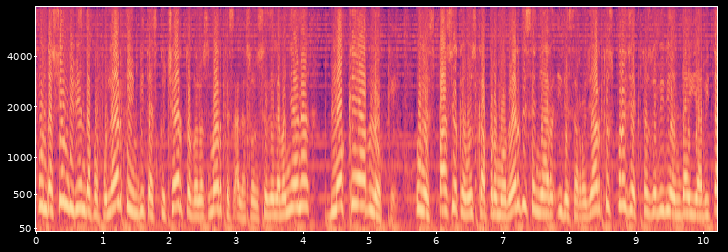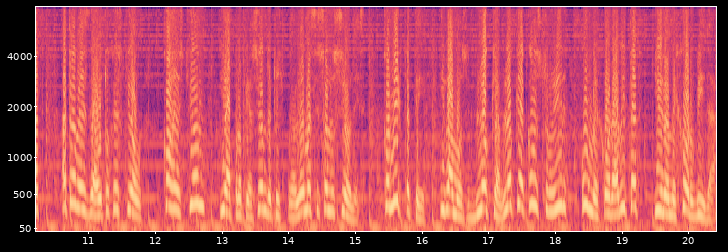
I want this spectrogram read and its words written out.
Fundación Vivienda Popular te invita a escuchar todos los martes a las 11 de la mañana Bloque a Bloque, un espacio que busca promover, diseñar y desarrollar tus proyectos de vivienda y hábitat a través de autogestión, cogestión y apropiación de tus problemas y soluciones. Conéctate y vamos bloque a bloque a construir un mejor hábitat y una mejor vida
